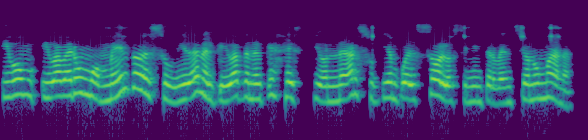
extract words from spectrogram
iba, iba a haber un momento de su vida en el que iba a tener que gestionar su tiempo él solo, sin intervención humana.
